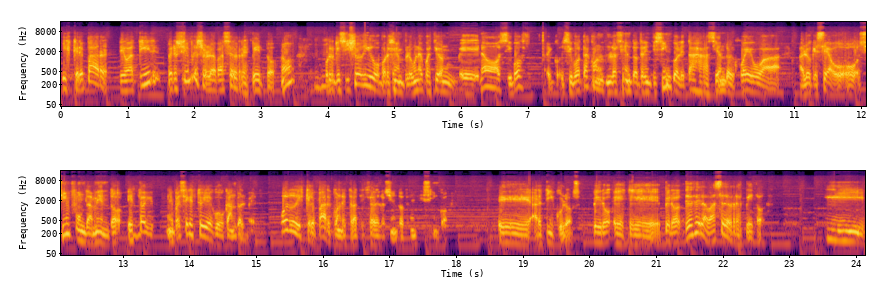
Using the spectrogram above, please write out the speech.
discrepar, debatir, pero siempre sobre la base del respeto, ¿no? Porque si yo digo, por ejemplo, una cuestión, eh, no, si vos, si votás con los 135 le estás haciendo el juego a, lo que sea, o, sin fundamento, estoy, me parece que estoy equivocando el método. Puedo discrepar con la estrategia de los 135 eh, artículos, pero, este, pero desde la base del respeto. Y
